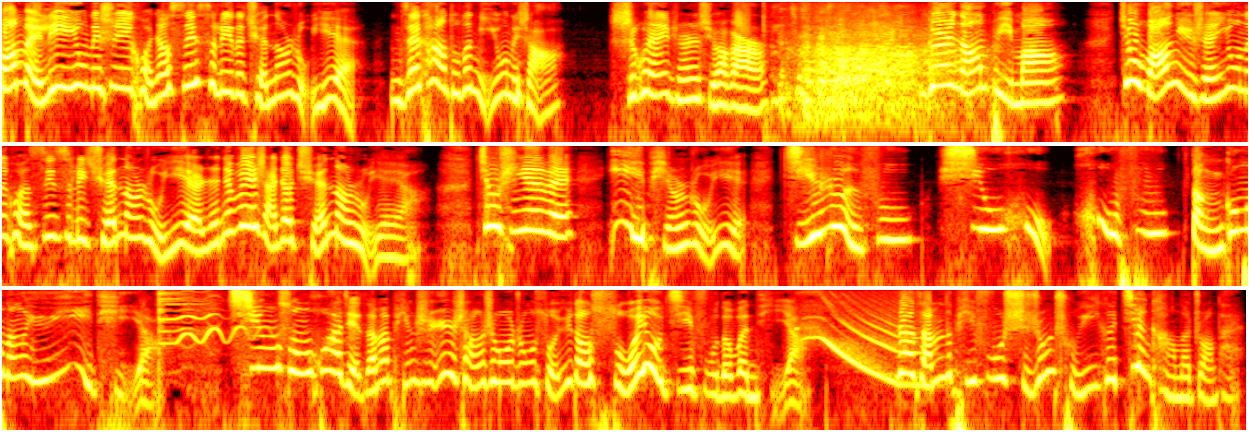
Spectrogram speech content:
王美丽用的是一款叫 Sisley 的全能乳液，你再看看图图，你用的啥？十块钱一瓶的雪花膏，你 跟人能比吗？就王女神用那款 Sisley 全能乳液，人家为啥叫全能乳液呀？就是因为一瓶乳液集润肤、修护、护肤等功能于一体呀，轻松化解咱们平时日常生活中所遇到所有肌肤的问题呀，让咱们的皮肤始终处于一个健康的状态。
